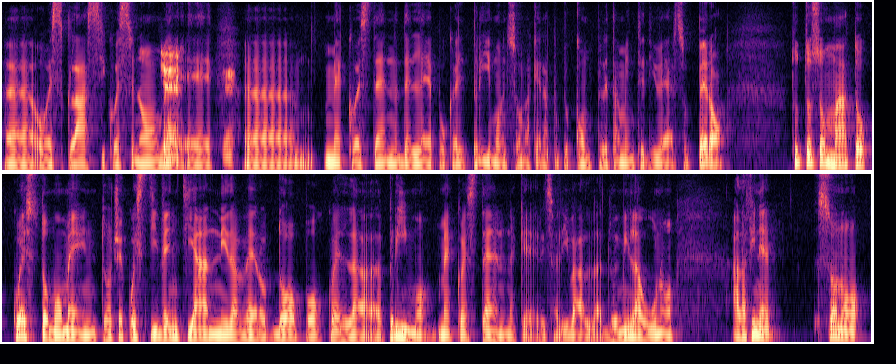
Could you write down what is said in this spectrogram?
eh, OS classico, OS 9 certo, e certo. Eh, macOS 10 dell'epoca, il primo insomma che era proprio completamente diverso, però tutto sommato questo momento, cioè questi 20 anni davvero dopo quel primo macOS 10 che risaliva al 2001, alla fine sono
